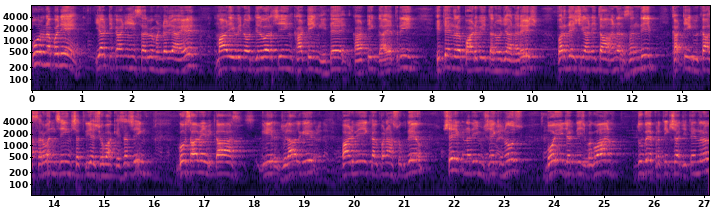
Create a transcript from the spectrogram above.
पूर्णपणे या ठिकाणी ही सर्व मंडळी आहेत. माळी विनोद दिलवर सिंग खाटिंग हिते खाटिक गायत्री हितेंद्र पाडवी तनुजा नरेश परदेशी अनिता अन संदीप खाटीक विकास सरवन सिंग क्षत्रिय शोभा केसर सिंग गोसावी विकास गीर जुलाल गीर पाडवी कल्पना सुखदेव शेख नदीम शेख युनुस भोई जगदीश भगवान दुबे प्रतीक्षा जितेंद्र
